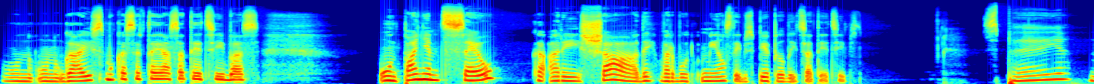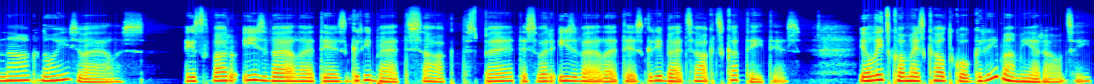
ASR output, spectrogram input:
un, un gaismu, kas ir tajās attiecībās, un paņemt sev, ka arī šādi var būt mīlestības piepildītas attiecības. Spēja nāk no izvēles. Es varu izvēlēties, gribēt sākt spēt, es varu izvēlēties, gribēt sākt skatīties. Jo līdz ko mēs kaut ko gribam ieraudzīt,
